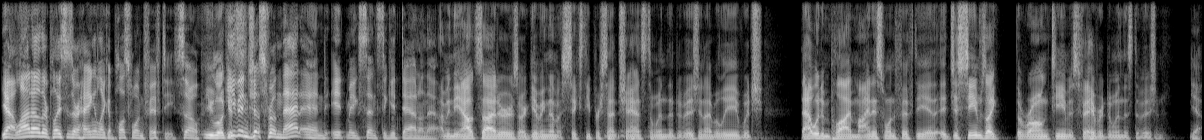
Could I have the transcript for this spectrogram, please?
Yeah, a lot of other places are hanging like a plus 150. So You look at even just from that end, it makes sense to get down on that. I mean, the outsiders are giving them a 60% chance to win the division, I believe, which that would imply minus 150. It, it just seems like the wrong team is favored to win this division. Yeah.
